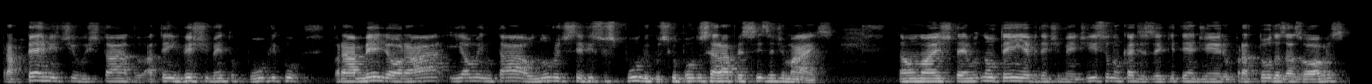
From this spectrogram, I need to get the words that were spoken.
para permitir o Estado a ter investimento público para melhorar e aumentar o número de serviços públicos que o povo do Ceará precisa de mais. Então, nós temos, não tem, evidentemente, isso não quer dizer que tenha dinheiro para todas as obras.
